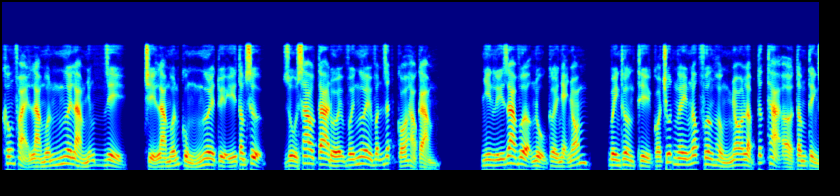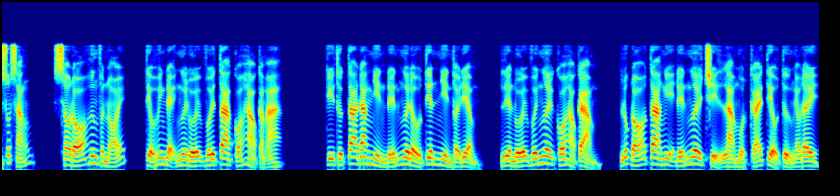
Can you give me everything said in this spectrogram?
không phải là muốn ngươi làm những gì, chỉ là muốn cùng ngươi tùy ý tâm sự, dù sao ta đối với ngươi vẫn rất có hảo cảm. Nhìn Lý Gia Vượng nụ cười nhẹ nhõm, bình thường thì có chút ngây ngốc Phương Hồng Nho lập tức thả ở tâm tình xuất sáng, sau đó hưng phấn nói, tiểu huynh đệ ngươi đối với ta có hảo cảm à? Kỳ thực ta đang nhìn đến ngươi đầu tiên nhìn thời điểm, liền đối với ngươi có hảo cảm, lúc đó ta nghĩ đến ngươi chỉ là một cái tiểu tử nghèo đây.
